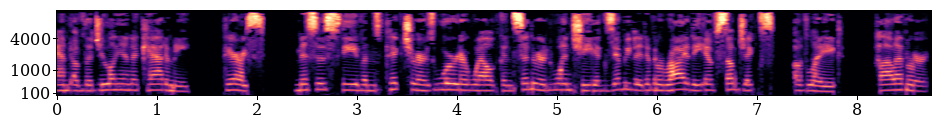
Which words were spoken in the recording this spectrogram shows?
and of the Julian Academy, Paris. Mrs. Stevens' pictures were well considered when she exhibited a variety of subjects. Of late, however,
